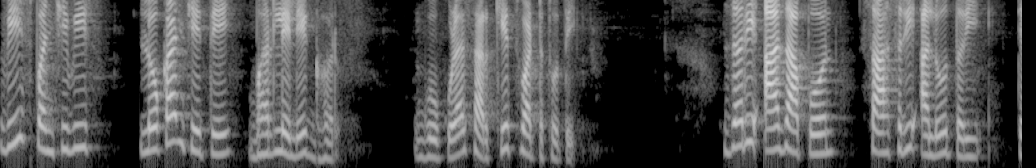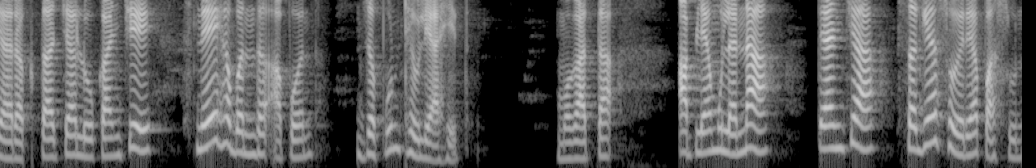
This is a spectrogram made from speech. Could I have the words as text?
वीस पंचवीस लोकांचे ते भरलेले घर. गोकुळासारखेच वाटत होते. जरी आज आपण सासरी आलो तरी त्या रक्ताच्या लोकांचे स्नेहबंध आपण जपून ठेवले आहेत. मग आता आपल्या मुलांना त्यांच्या सगळ्या सोयऱ्यापासून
